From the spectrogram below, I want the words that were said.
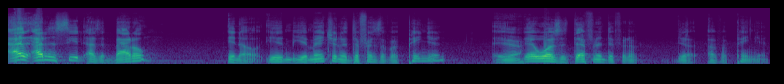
I, I didn't see it as a battle. You know, you, you mentioned a difference of opinion. Yeah. There was a definite difference of, you know, of opinion.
